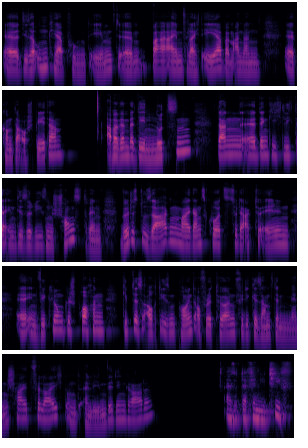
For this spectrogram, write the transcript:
äh, dieser Umkehrpunkt eben. Ähm, bei einem vielleicht eher, beim anderen äh, kommt er auch später. Aber wenn wir den nutzen, dann äh, denke ich, liegt da eben diese Riesenchance drin. Würdest du sagen, mal ganz kurz zu der aktuellen äh, Entwicklung gesprochen, gibt es auch diesen Point of Return für die gesamte Menschheit vielleicht und erleben wir den gerade? Also definitiv.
